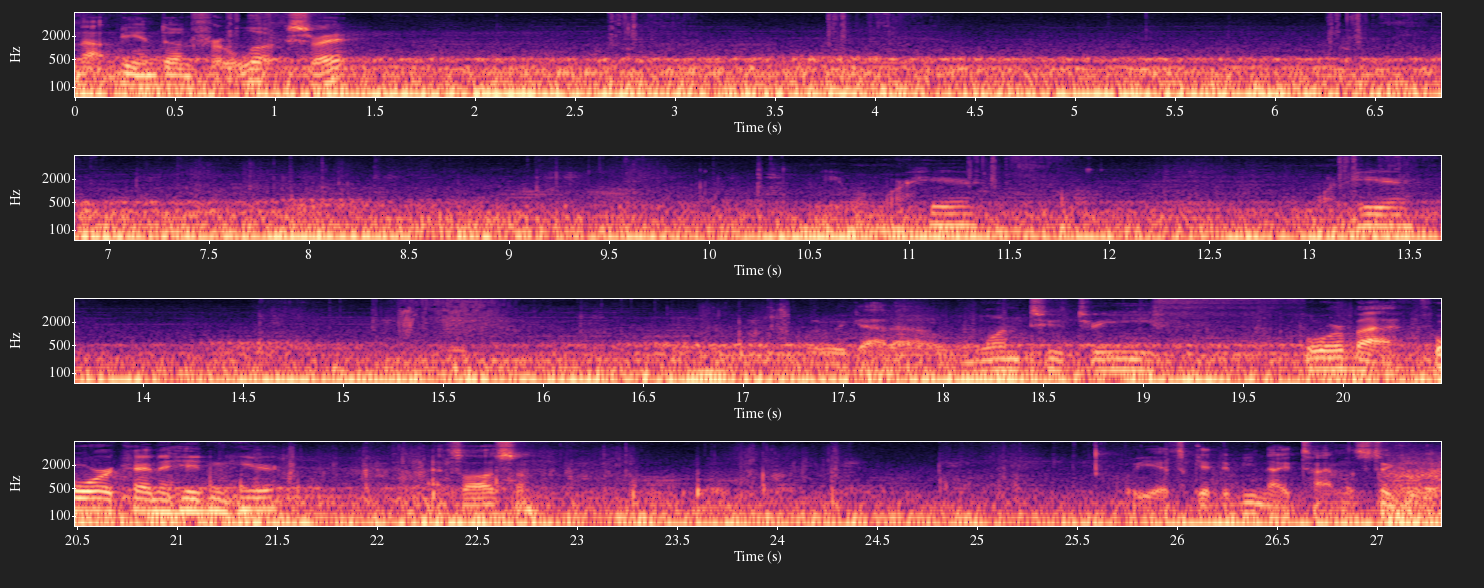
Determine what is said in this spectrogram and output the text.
not being done for looks, right? Need one here. One here. Uh, one, two, three, four by four kind of hidden here. That's awesome. Oh yeah, it's getting to be nighttime. Let's take a look.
